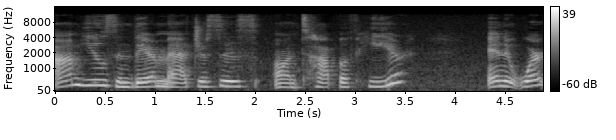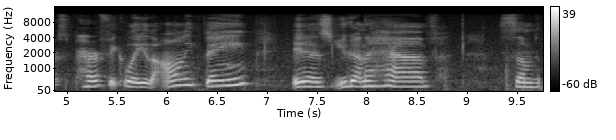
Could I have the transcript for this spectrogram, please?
I'm using their mattresses on top of here and it works perfectly. The only thing is you're gonna have some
